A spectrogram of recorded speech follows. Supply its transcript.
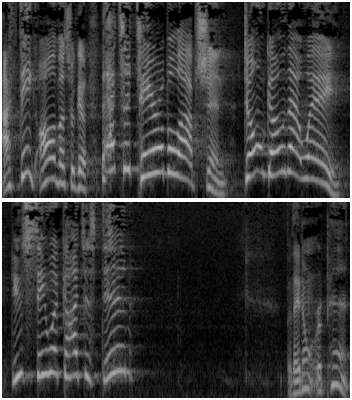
I think all of us would go, that's a terrible option. Don't go that way. Do you see what God just did? But they don't repent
